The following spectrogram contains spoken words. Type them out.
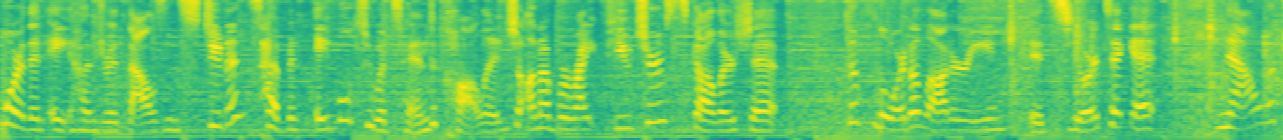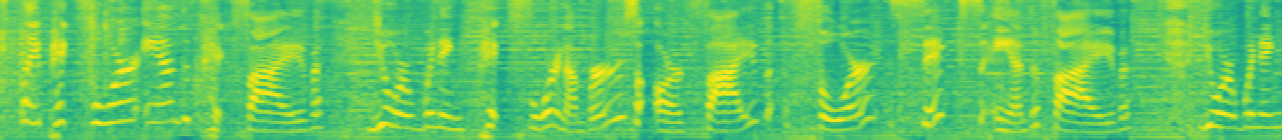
More than 800,000 students have been able to attend college on a Bright Futures scholarship. The Florida Lottery, it's your ticket. Now let's play pick four and pick five. Your winning pick four numbers are five, four, six, and five. Your winning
